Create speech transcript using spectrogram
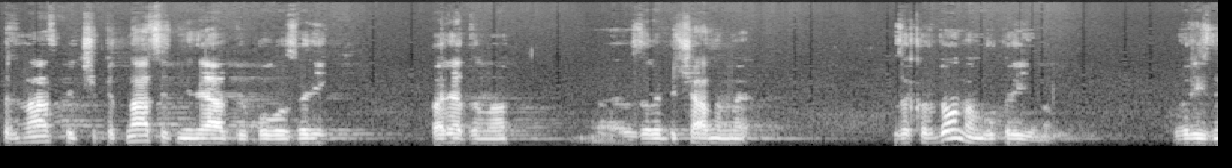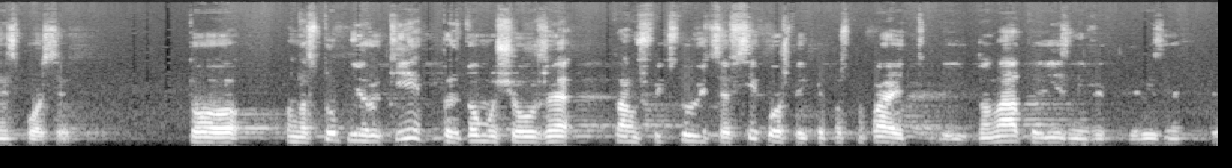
13 чи 15 мільярдів було за рік передано е, заробітчанами за кордоном в Україну в різний спосіб, то у наступні роки, при тому, що вже там ж фіксуються всі кошти, які поступають і донати різні від різних е,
